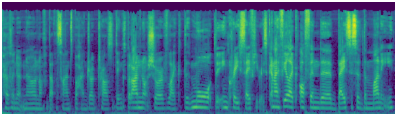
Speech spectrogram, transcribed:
personally don't know enough about the science behind drug trials and things, but I'm not sure of like the more the increased safety risk. And I feel like often the basis of the money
